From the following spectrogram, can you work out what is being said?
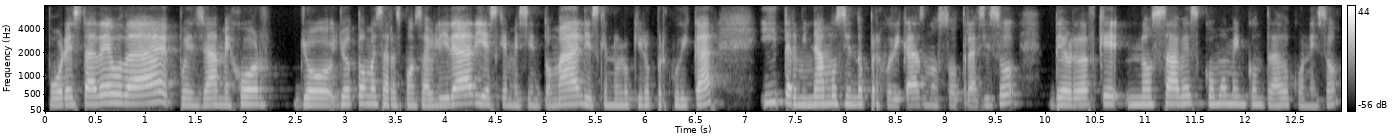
por esta deuda, pues ya mejor yo, yo tomo esa responsabilidad y es que me siento mal y es que no lo quiero perjudicar y terminamos siendo perjudicadas nosotras. Y eso de verdad que no sabes cómo me he encontrado con eso.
